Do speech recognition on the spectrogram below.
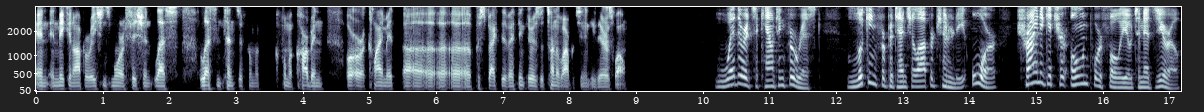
and and making operations more efficient, less less intensive from a from a carbon or, or a climate uh, uh, uh, uh perspective. I think there's a ton of opportunity there as well whether it's accounting for risk, looking for potential opportunity, or trying to get your own portfolio to net zero,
